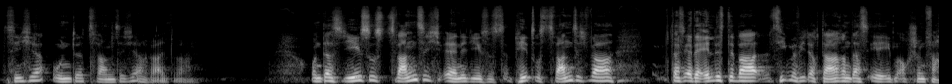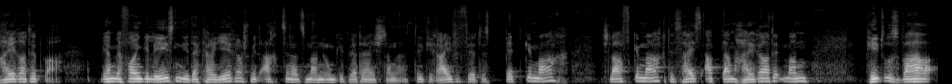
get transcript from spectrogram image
sicher unter 20 Jahre alt waren. Und dass Jesus 20, äh nicht Jesus, Petrus 20 war, dass er der Älteste war, sieht man wieder auch daran, dass er eben auch schon verheiratet war. Wir haben ja vorhin gelesen, in der Karriere mit 18 als Mann ungefähr, da ist dann die Reife für das Bettgemach, Schlafgemach. Das heißt, ab dann heiratet man. Petrus war,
